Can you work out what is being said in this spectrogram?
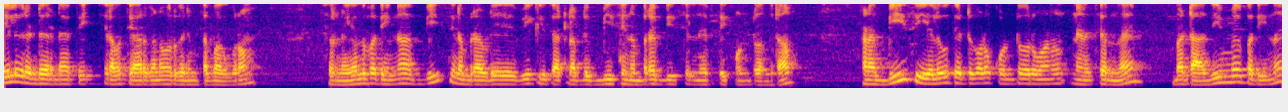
ஏழு ரெண்டு ரெண்டாயிரத்தி இருபத்தி ஆறுக்கான ஒரு கணிமத்தை பார்க்க போகிறோம் ஸோ இன்றைக்கி வந்து பார்த்திங்கன்னா பிசி நம்பரை அப்படியே வீக்லி சார்ட்டில் அப்படியே பிசி நம்பரை பிசியில் நிறுத்தி கொண்டு வந்துட்டான். ஆனால் பிசி எழுபத்தெட்டு கூட கொண்டு வருவான்னு நினச்சிருந்தேன். பட் அதையுமே பார்த்திங்கன்னா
